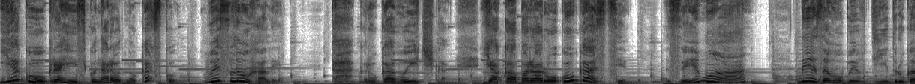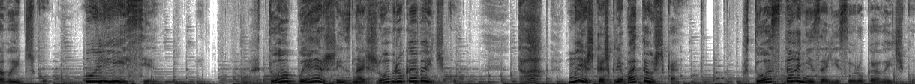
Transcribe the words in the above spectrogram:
яку українську народну казку ви слухали? Так, рукавичка. Яка пора року у казці? Зима. Де загубив дід рукавичку? У лісі. Хто перший знайшов рукавичку? Так, мишка шкрябатушка. Хто останній заліз у рукавичку?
